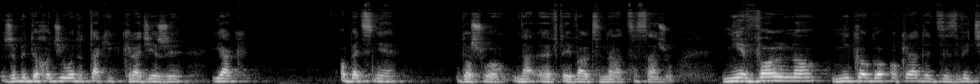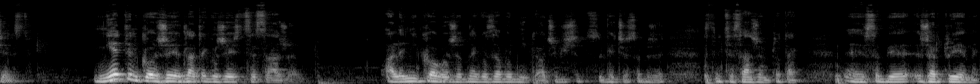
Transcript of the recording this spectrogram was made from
żeby dochodziło do takich kradzieży, jak obecnie doszło na, w tej walce na cesarzu. Nie wolno nikogo okradać ze zwycięstw. Nie tylko, że dlatego, że jest cesarzem, ale nikogo, żadnego zawodnika. Oczywiście wiecie sobie, że z tym cesarzem to tak e, sobie żartujemy.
